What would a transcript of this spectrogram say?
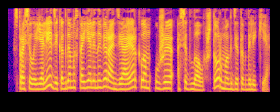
— спросила я леди, когда мы стояли на веранде, а Эрклам уже оседлал шторма где-то вдалеке.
